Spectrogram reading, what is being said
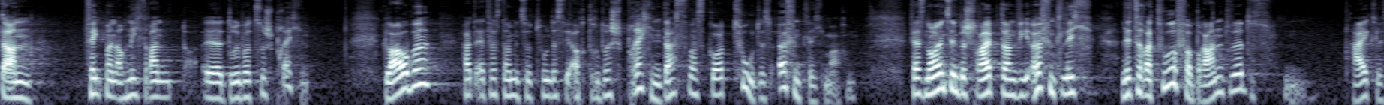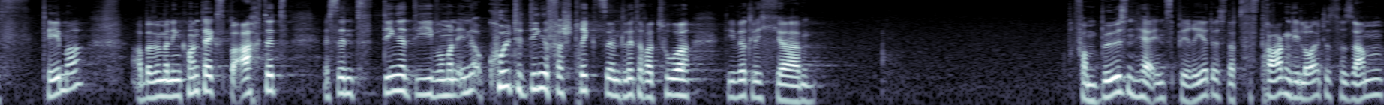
dann fängt man auch nicht dran, äh, drüber zu sprechen. Glaube hat etwas damit zu tun, dass wir auch drüber sprechen, das, was Gott tut, es öffentlich machen. Vers 19 beschreibt dann, wie öffentlich Literatur verbrannt wird. Heikles Thema, aber wenn man den Kontext beachtet, es sind Dinge, die, wo man in okkulte Dinge verstrickt sind, Literatur, die wirklich äh, vom Bösen her inspiriert ist. Das tragen die Leute zusammen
